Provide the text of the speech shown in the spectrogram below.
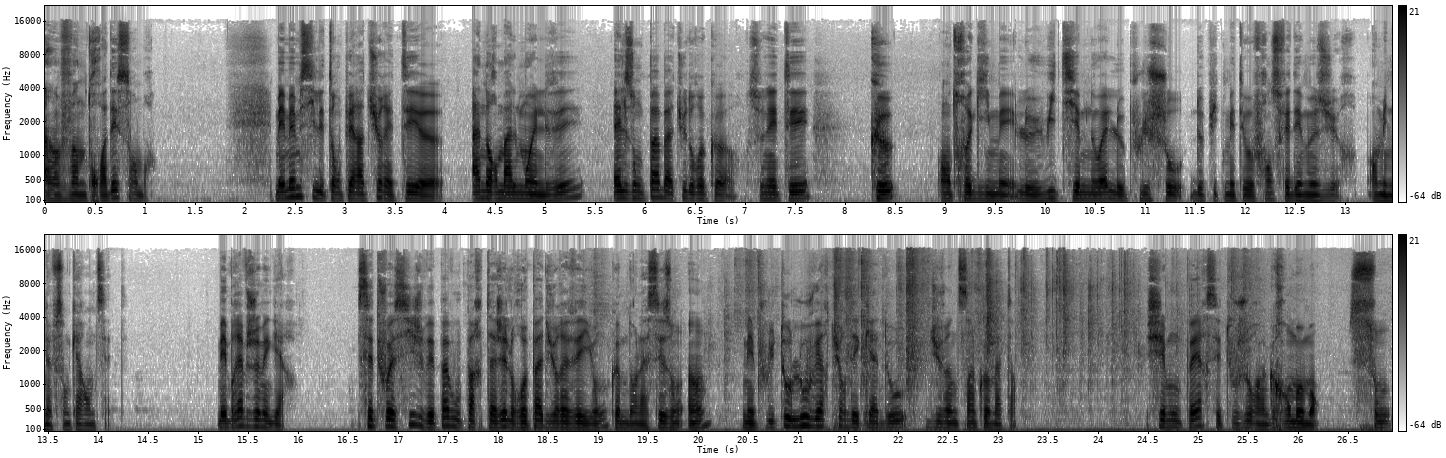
Un 23 décembre. Mais même si les températures étaient euh, anormalement élevées, elles n'ont pas battu de record. Ce n'était que, entre guillemets, le huitième Noël le plus chaud depuis que Météo France fait des mesures, en 1947. Mais bref, je m'égare. Cette fois-ci, je ne vais pas vous partager le repas du réveillon comme dans la saison 1, mais plutôt l'ouverture des cadeaux du 25 au matin. Chez mon père, c'est toujours un grand moment, son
